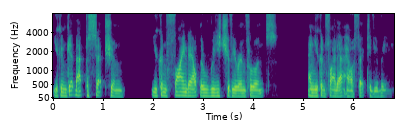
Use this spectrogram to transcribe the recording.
you can get that perception you can find out the reach of your influence and you can find out how effective you're being.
